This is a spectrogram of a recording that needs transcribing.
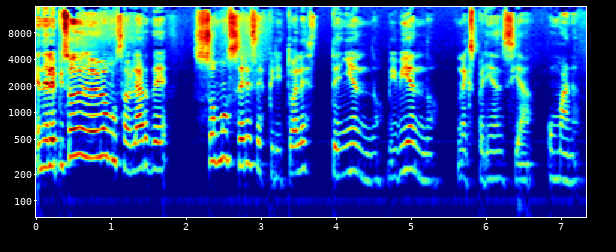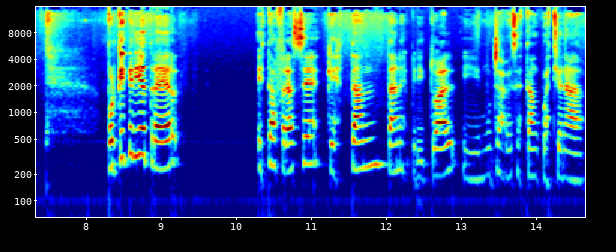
En el episodio de hoy vamos a hablar de somos seres espirituales teniendo, viviendo una experiencia humana. ¿Por qué quería traer esta frase que es tan, tan espiritual y muchas veces tan cuestionada?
